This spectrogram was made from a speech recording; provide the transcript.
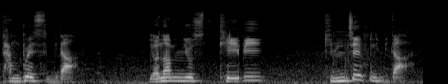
당부했습니다. 연합뉴스 TV 김재훈입니다.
